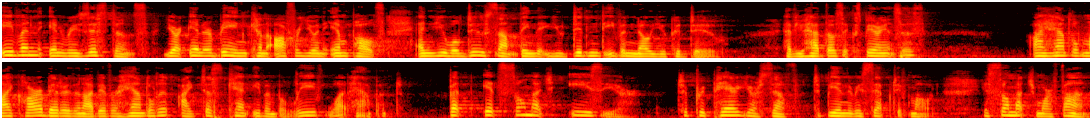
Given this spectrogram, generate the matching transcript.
even in resistance your inner being can offer you an impulse and you will do something that you didn't even know you could do. Have you had those experiences? I handled my car better than I've ever handled it. I just can't even believe what happened. But it's so much easier to prepare yourself to be in the receptive mode. It's so much more fun.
